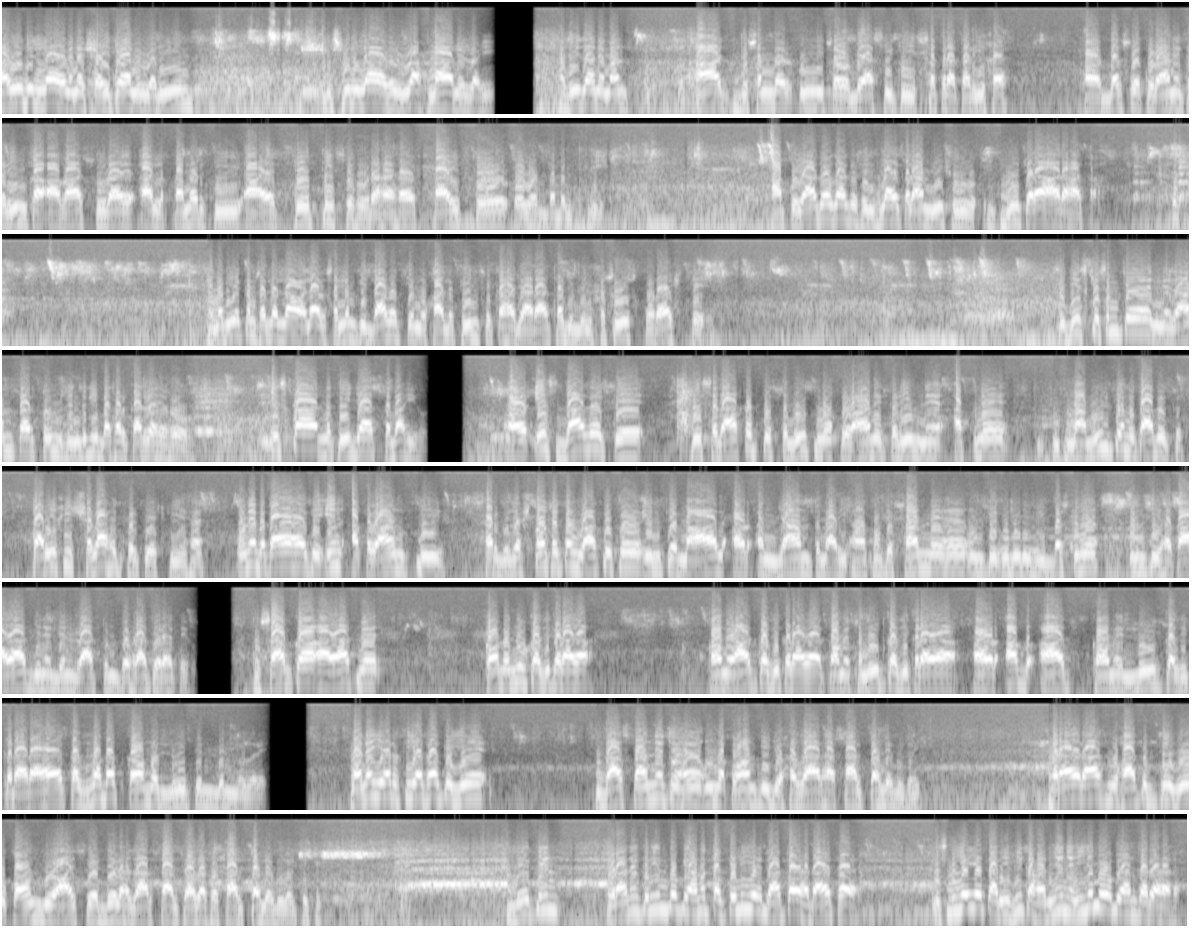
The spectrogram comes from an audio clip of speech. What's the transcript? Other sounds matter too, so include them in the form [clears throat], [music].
अज़बिल्लाशैतरजीम बसमीम अजीज़ा ने मन आज दिसंबर उन्नीस सौ बयासी की सत्रह तारीख है और दरस कुरान करीम का आगाज़ सूरह अल कमर की आयत तैतीस से हो रहा है five four over double three आपको याद होगा कि सिलसिला कलाम यूँ शुरू यूँ चला आ रहा था कि नबी अकम वसल्लम की दावत के मुखालफी से कहा जा रहा था जो बिलखसूस कुरैश थे। कि जिस किस्म के निज़ाम पर तुम ज़िंदगी बसर कर रहे हो, इसका नतीजा तबाही हो। और इस दावे के, की सदाकत के सबूत में कुरान करीम ने अपने मामूल के मुताबिक तारीखी शवाहद फिर पेश किए हैं। उन्हें बताया है कि इन अकवाम की सरगुजश्तों से तुम वाकिफ हो, इनके माल और अंजाम तुम्हारी आँखों के सामने हैं, उनकी उजड़ी हुई बस्तियाँ, उनकी हकायात जिन्हें दिन रात तुम दोहराते रहते हो। तो सबका आयात में कौम नूह का ज़िक्र आया, कौम आद का ज़िक्र आया, कौम समूद का ज़िक्र आया, और अब आज कौम लूत का ज़िक्र आ रहा है कजबत कौम लूत बिन नजरे। मैंने ये अर्ज़ किया था कि ये दास्तानें तो हैं, उन अकवाम की जो हज़ार साल पहले गुजरी। बरह रास्त मुखातब थी, वो कौम जो आज से डेढ़ हज़ार साल, चौदह सौ साल पहले गुजर चुकी। लेकिन कुरान करीम तो क्यामत तक के लिए जाता हदायत है। इसलिए ये तारीखी कहानियाँ नहीं है, जो वो बयान कर रहा है।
